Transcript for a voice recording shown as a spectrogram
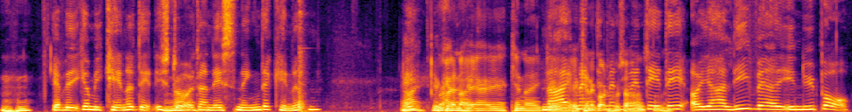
Mm-hmm. Jeg ved ikke, om I kender den historie. Nej. Der er næsten ingen, der kender den. Nej, jeg Nej, kender nej, ikke. jeg, jeg kender ikke. Nej, jeg men, kender godt men, det er det, og jeg har lige været i Nyborg,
